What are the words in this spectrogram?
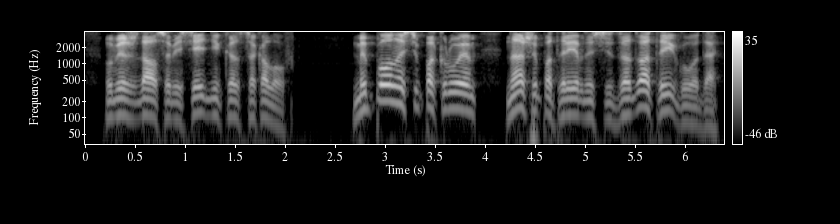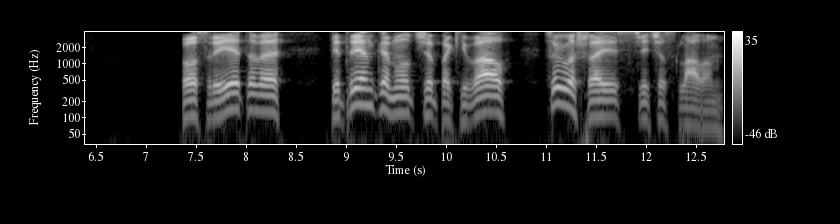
— убеждал собеседника Соколов. Мы полностью покроем наши потребности за два-три года. После этого Петренко молча покивал, соглашаясь с Вячеславом.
